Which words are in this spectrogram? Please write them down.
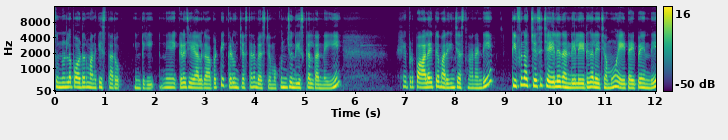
సున్నుండ్ల పౌడర్ మనకి ఇస్తారు ఇంటికి. నేను ఇక్కడే చేయాలి కాబట్టి ఇక్కడ ఉంచేస్తేనే బెస్ట్ ఏమో. కొంచెం తీసుకెళ్తాను నెయ్యి. ఇప్పుడు పాలైతే మరిగించేస్తున్నానండి. టిఫిన్ వచ్చేసి చేయలేదండి. లేట్గా లేచాము. ఎయిట్ అయిపోయింది.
